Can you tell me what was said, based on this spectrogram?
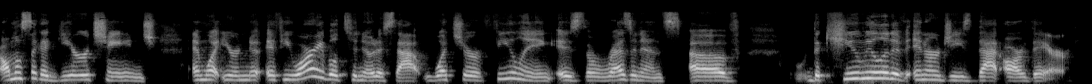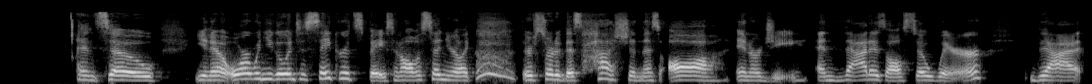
almost like a gear change. And what you're if you are able to notice that what you're feeling is the resonance of the cumulative energies that are there. And so you know or when you go into sacred space and all of a sudden you're like oh, there's sort of this hush and this awe energy. And that is also where that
